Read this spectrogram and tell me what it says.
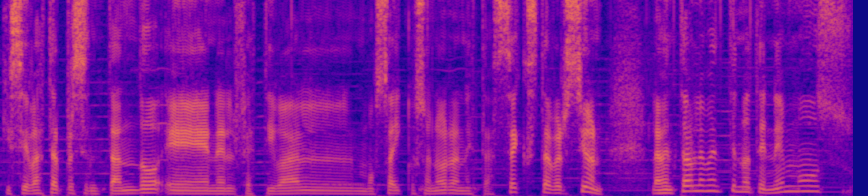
que se va a estar presentando en el Festival Mosaico Sonoro en esta sexta versión. Lamentablemente no tenemos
